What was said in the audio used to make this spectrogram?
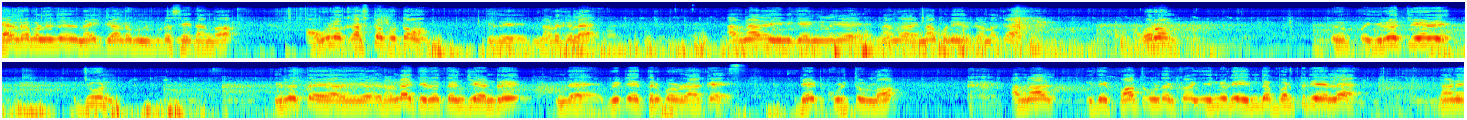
ஏழரை மணிலேருந்து நைட் ஏழரை மணி மட்டும் செய்தாங்க. அவ்வளோ கஷ்டப்பட்டோம். இது நடக்கலை. அதனால் இன்றைக்கி எங்களுக்கு நாங்கள் என்ன பண்ணியிருக்கோம்னாக்கா வரும். இப்போ இருபத்தி ஏழு ஜூன் இருபத்த ரெண்டாயிரத்தி இருபத்தஞ்சி அன்று இந்த வீட்டை திருப்ப விழாக்கு டேட் குறித்துள்ளோம். அதனால் இதை பார்த்து கொண்டு இருக்கோம் என்னுடைய இந்த பர்த்டேயில் நான்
